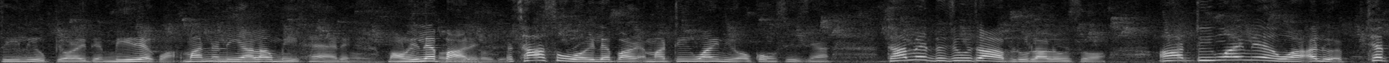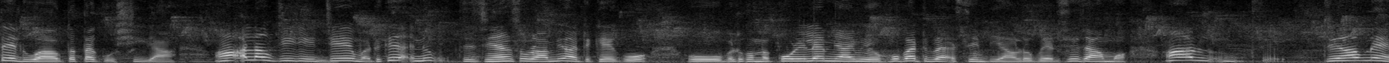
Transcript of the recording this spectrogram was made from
ဈေးလေးကိုပြောလိုက်တယ်မေးတယ်ကွာအမနှစ်နေရာလောက်မေးခံရတယ်မောင်လေးလည်းပါတယ်တခြားဆိုတော်ကြီးလည်းပါတယ်အမတီးဝိုင်းတွေရောအကုန်စီစဉ် ဒါမဲ့တချို့ကြတော့ဘယ်လိုလားလို့ဆိုတော့အာတီးဝိုင်းနဲ့ဟိုကအဲ့လိုဖြတ်တဲ့လူကတသက်ကိုရှိတာအာအဲ့လောက်ကြီးကြီးကြေးမှာတကယ်အနုဂျန်ဆိုတာမျိုးကတကယ်ကိုဟိုဘယ်လိုခေါ်မလဲကိုရီလည်းအများကြီးမျိုးဟိုဘက်တစ်ဘက်အဆင်ပြေအောင်လုပ်ပဲတချို့ကြတော့မို့အာဒီလောက်နဲ့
